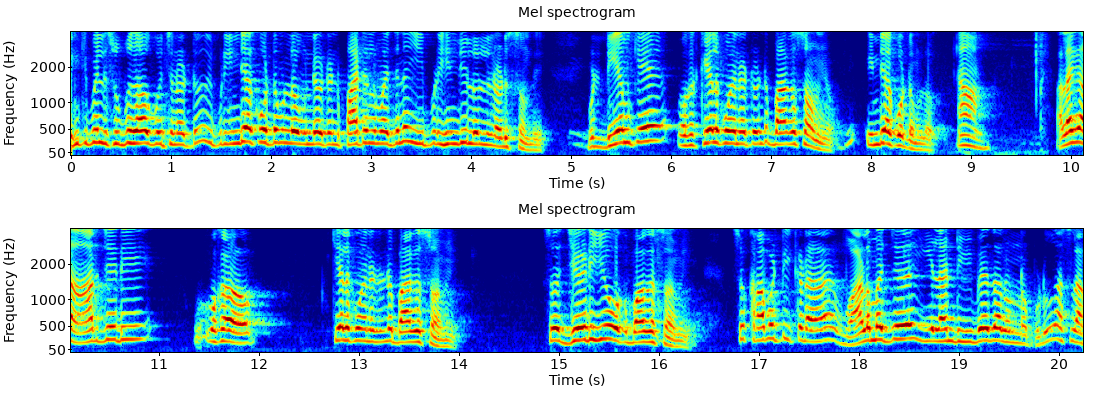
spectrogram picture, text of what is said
ఎంకిపల్లి సుబ్బుసాగుకు వచ్చినట్టు ఇప్పుడు ఇండియా కూటమిలో ఉండేటువంటి పార్టీల మధ్యన ఇప్పుడు హిందీ లొల్లి నడుస్తుంది. ఇప్పుడు డిఎంకే ఒక కీలకమైనటువంటి భాగస్వామ్యం ఇండియా కూటమిలో. అలాగే ఆర్జేడీ ఒక కీలకమైనటువంటి భాగస్వామి. సో జేడీయూ ఒక భాగస్వామి. సో కాబట్టి ఇక్కడ వాళ్ళ మధ్య ఇలాంటి విభేదాలు ఉన్నప్పుడు అసలు ఆ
